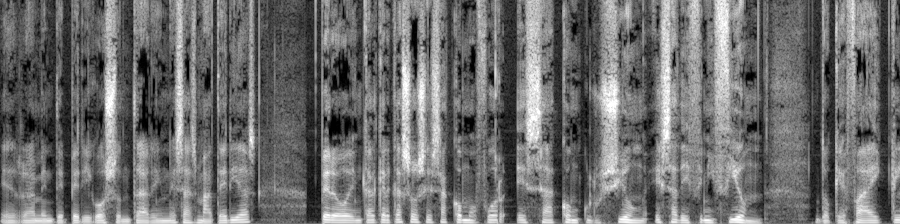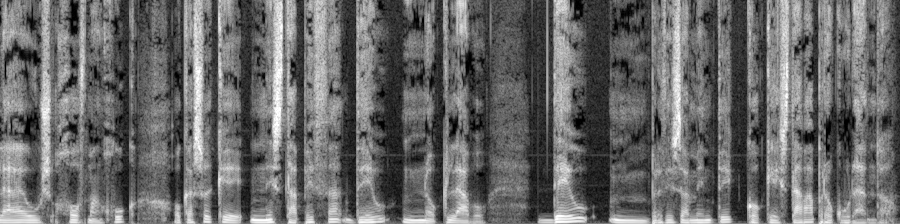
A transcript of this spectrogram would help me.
é realmente perigoso entrar en esas materias, pero en calquer caso esa como for esa conclusión, esa definición do que fai Klaus Hoffmann Hook, o caso é que nesta peza deu no clavo, deu mm, precisamente co que estaba procurando.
